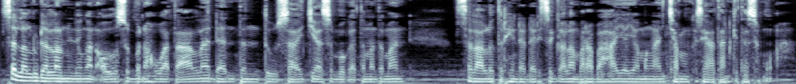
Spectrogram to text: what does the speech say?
Selalu dalam lindungan Allah subhanahu wa ta'ala Dan tentu saja semoga teman-teman selalu terhindar dari segala mara bahaya yang mengancam kesehatan kita semua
